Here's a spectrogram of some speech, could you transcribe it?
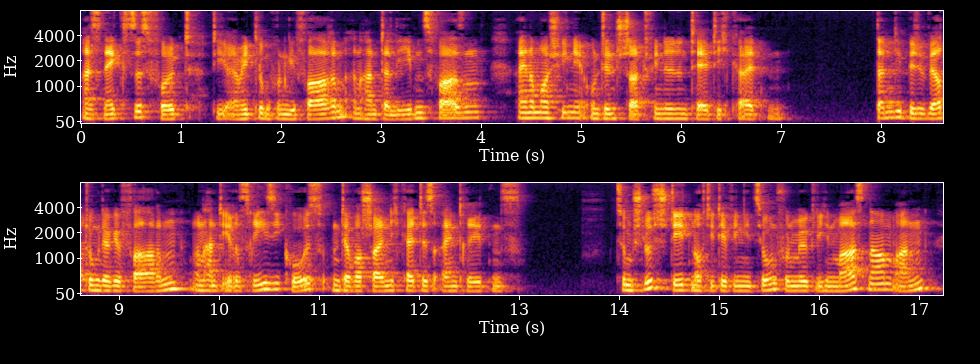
Als nächstes folgt die Ermittlung von Gefahren anhand der Lebensphasen einer Maschine und den stattfindenden Tätigkeiten. Dann die Bewertung der Gefahren anhand ihres Risikos und der Wahrscheinlichkeit des Eintretens. Zum Schluss steht noch die Definition von möglichen Maßnahmen an,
